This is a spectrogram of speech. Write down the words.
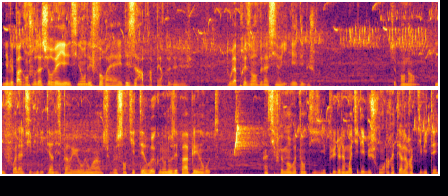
il n'y avait pas grand-chose à surveiller, sinon des forêts et des arbres à perte de vue. D'où la présence de la Syrie et des bûcherons. Cependant, une fois la jeep militaire disparue au loin, sur le sentier terreux que l'on n'osait pas appeler une route, un sifflement retentit et plus de la moitié des bûcherons arrêtèrent leur activité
